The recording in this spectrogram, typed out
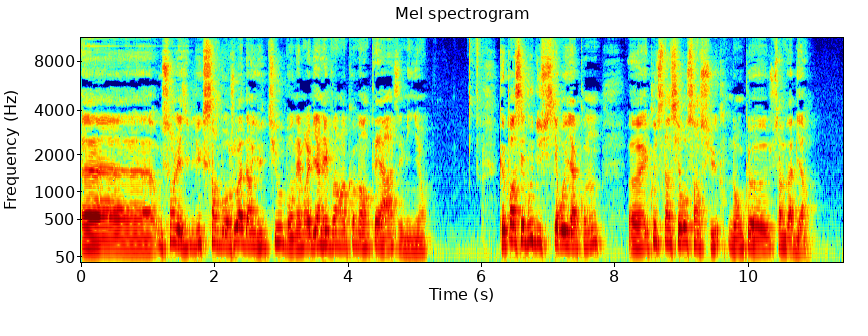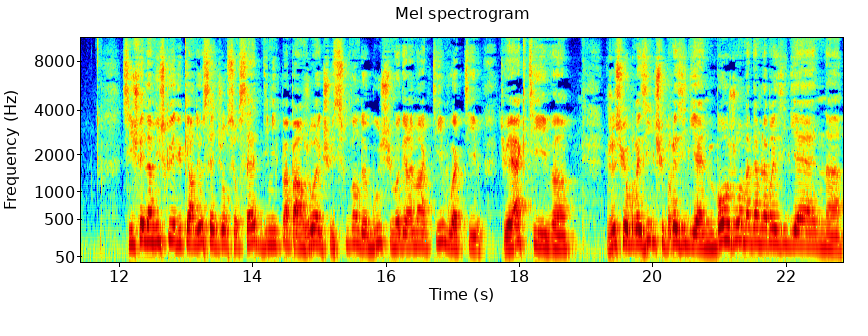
Euh, où sont les luxembourgeois dans YouTube? On aimerait bien les voir en commentaire, hein, c'est mignon. Que pensez-vous du sirop Yacon? Euh, Écoute, c'est un sirop sans sucre, donc euh, ça me va bien. Si je fais de la muscu et du cardio 7 jours sur 7, 10 000 pas par jour et que je suis souvent debout, je suis modérément active ou active? Tu es active. Je suis au Brésil, je suis brésilienne. Bonjour Madame la Brésilienne.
